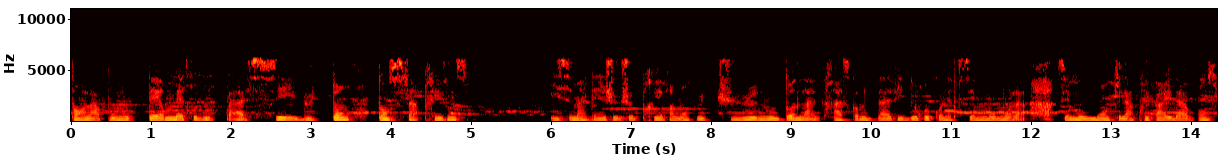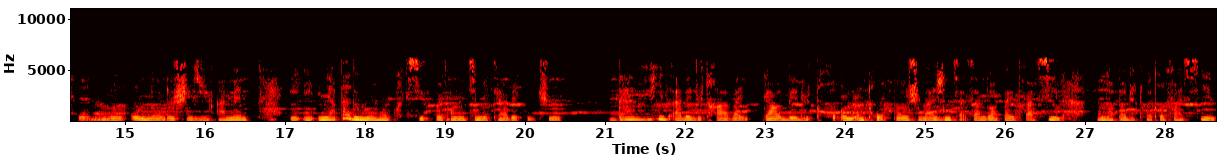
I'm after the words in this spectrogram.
temps-là pour nous permettre de passer du temps dans sa présence. Et ce matin, je, prie vraiment que Dieu nous donne la grâce, comme David, de reconnaître ces moments-là, ces moments qu'il a préparés d'avance pour nous, au nom de Jésus. Amen. Et, il n'y a pas de moment précis pour être en intimité avec Dieu. David avait du travail, garder du un troupeau, j'imagine, ça, ça ne doit pas être facile. Ça ne doit pas du tout être facile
